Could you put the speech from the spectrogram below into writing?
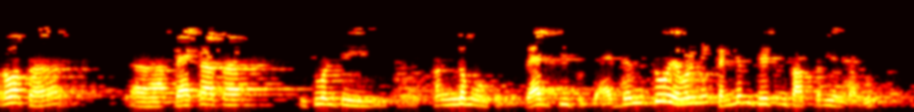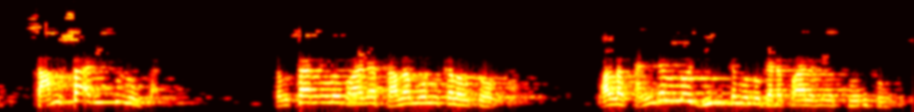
తర్వాత పేకాట ఇటువంటి సంఘం ఉంటుంది. బ్యాడ్ పీపుల్. బ్యాడ్ అంటూ ఎవరిని కండెమ్ చేయడం తాత్పర్యం కాదు. సాంసారికులు ఉంటారు. సంసారంలో బాగా తలమునకలవుతూ ఉంటారు వాళ్ళ సంఘంలో జీవితమును గడపాలనే కోరిక ఉంటుంది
